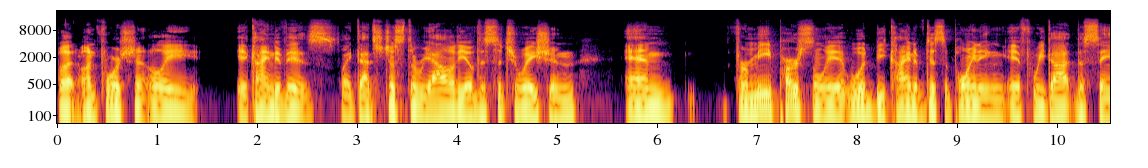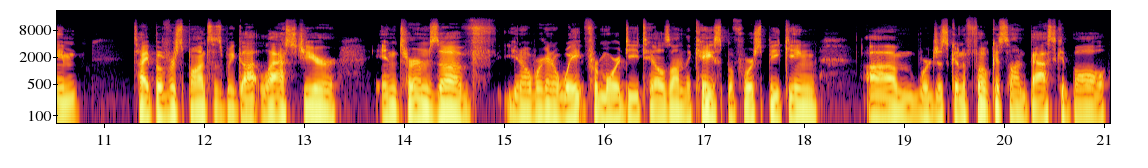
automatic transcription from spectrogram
but unfortunately, it kind of is. Like that's just the reality of the situation. And for me personally, it would be kind of disappointing if we got the same type of responses we got last year in terms of, you know, we're going to wait for more details on the case before speaking. Um, we're just going to focus on basketball.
